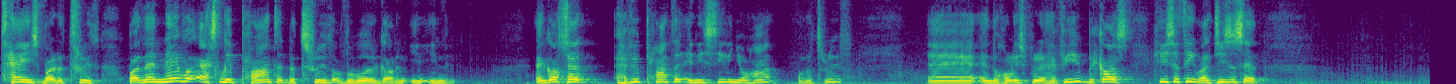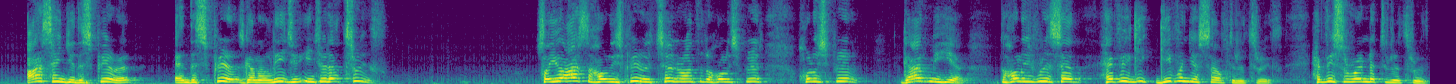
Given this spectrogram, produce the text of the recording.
changed by the truth. But they never actually planted the truth of the Word of God in them. And God said, Have you planted any seed in your heart of the truth? And, and the Holy Spirit, have you? Because here's the thing, like Jesus said, I send you the Spirit, and the Spirit is going to lead you into that truth. So you ask the Holy Spirit, turn around to the Holy Spirit, Holy Spirit, guide me here. The Holy Spirit said, Have you given yourself to the truth? Have you surrendered to the truth?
